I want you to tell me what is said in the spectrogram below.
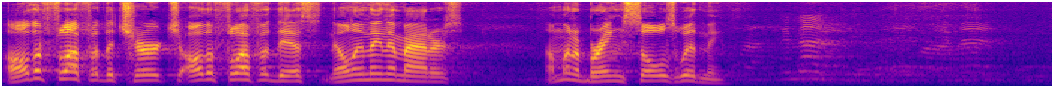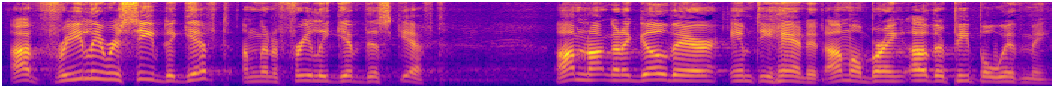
all the fluff of the church, all the fluff of this, the only thing that matters, I'm going to bring souls with me. Amen. I've freely received a gift, I'm going to freely give this gift. I'm not going to go there empty handed. I'm going to bring other people with me.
